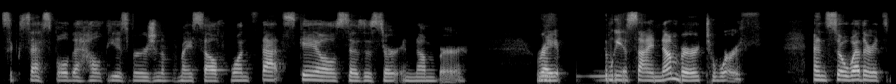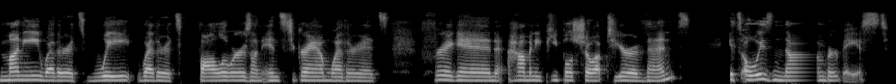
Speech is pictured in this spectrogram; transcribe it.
successful, the healthiest version of myself once that scale says a certain number right? We assign number to worth. And so, whether it's money, whether it's weight, whether it's followers on Instagram, whether it's friggin' how many people show up to your event, it's always number based.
